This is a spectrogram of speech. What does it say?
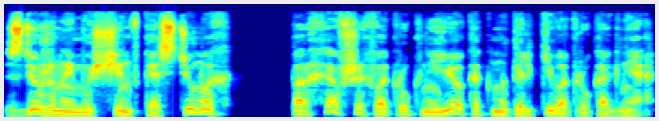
с дюжиной мужчин в костюмах, порхавших вокруг нее, как мотыльки вокруг огня.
